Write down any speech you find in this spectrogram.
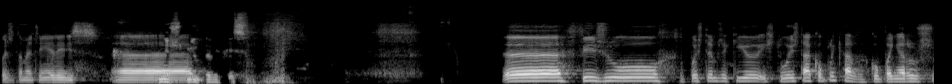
Pois também tenho a dizer isso. Uh, Neste momento é difícil. Uh, fiz o. Depois temos aqui. Isto hoje está complicado. Acompanhar os,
